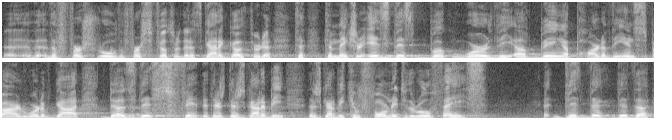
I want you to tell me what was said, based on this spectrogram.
Uh, the, the, first rule, the first filter that it's got to go through to, to, to make sure is this book worthy of being a part of the inspired Word of God? Does this fit? That there's, there's got to be there's got to be conformity to the rule of faith. Did the, did the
